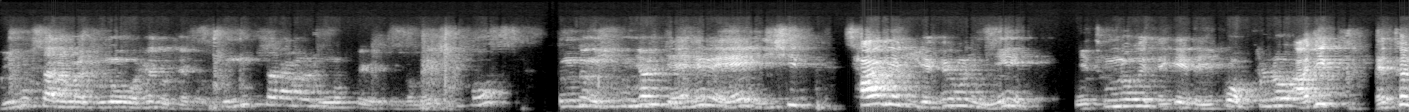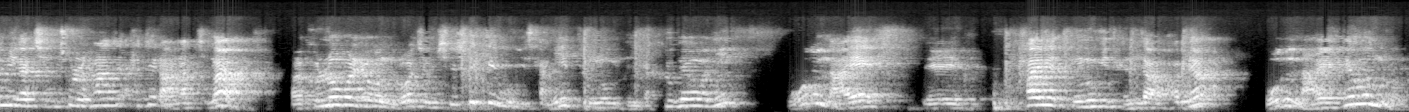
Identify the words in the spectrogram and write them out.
미국 사람을 등록을 해도 되고 중국 사람을 등록해도 되고 멕시코 등등 지금 현재 해외에 24개 국의 회원이 이 등록이 되게 돼 있고 글로 아직 애터미가 진출을 하- 하질 않았지만 아, 글로벌 회원으로 지금 70개국 이상이 등록이 됩니다. 그 회원이 모두 나의 예, 하에 등록이 된다고 하면 모두 나의 회원으로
